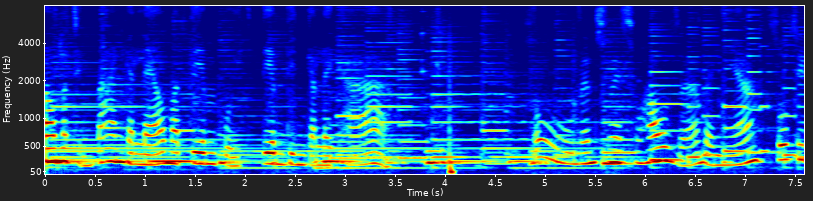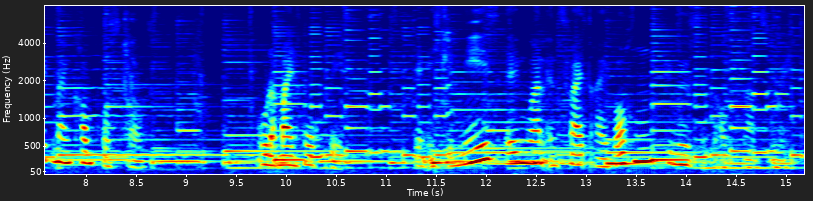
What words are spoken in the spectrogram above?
เรามาถึงบ้านกันแล้วมาเตรียมปุ๋ยเตรียมดินกันเลยค่ะ So, dann sind wir zu Hause bei mir. So sieht mein Kompost aus. Oder mein Hochbeet. Den ich demnächst irgendwann in zwei, drei Wochen Gemüse drauf pflanzen möchte.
